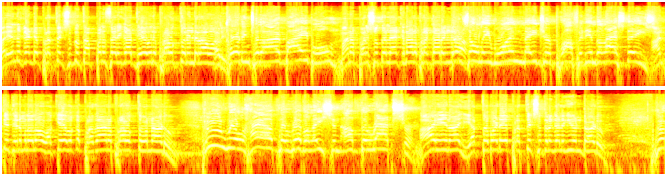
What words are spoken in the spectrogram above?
మరి ఎందుకంటే ప్రత్యక్షత తప్పనిసరిగా దేవుని ప్రవక్త నుండి రావాలి According to our Bible, మన పరిశుద్ధ లేఖనాల ప్రకారంగా there's only one major prophet in the last days అంత్య దినములలో ఒకే ఒక ప్రధాన ప్రవక్త ఉన్నాడు who will have the revelation of the rapture. ఆయన ఎత్తబడే ప్రత్యక్షతను కలిగి ఉంటాడు The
